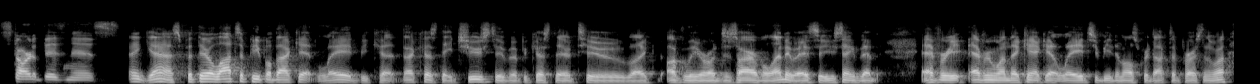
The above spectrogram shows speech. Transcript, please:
start a business. I guess, but there are lots of people that get laid because not because they choose to, but because they're too like ugly or undesirable anyway. So you're saying that every everyone that can't get laid should be the most productive person in the world.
